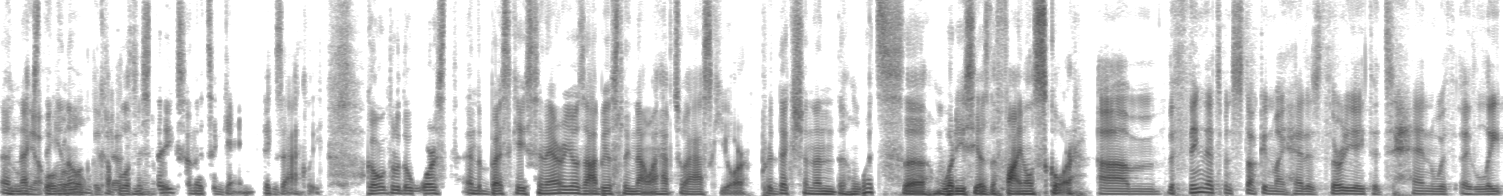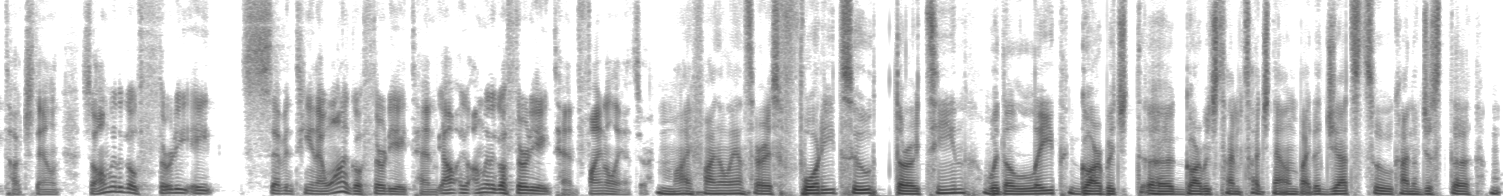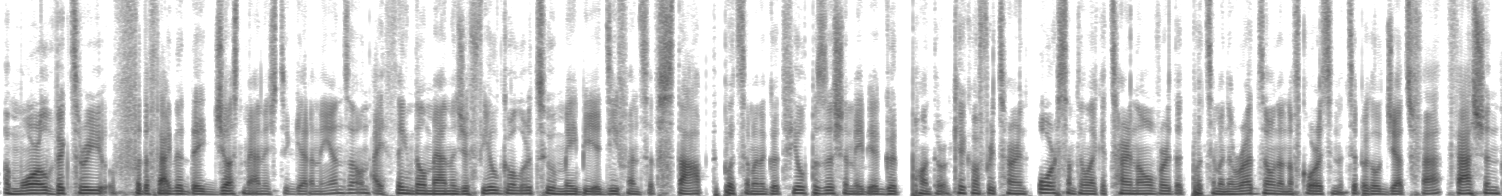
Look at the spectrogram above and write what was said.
And next yeah, thing you know, a couple Jets, of mistakes, yeah. and it's a game. Exactly. Going through the worst and the best case scenarios. Obviously, now I have to ask your prediction and what's uh, what do you see as the final score? Um, the thing that's been stuck in my head is thirty-eight to ten with a late touchdown. So I'm going to go thirty-eight 17. I want to go 38 10. I'm going to go 38 10. Final answer. My final answer is 42 13 with a late garbage uh, garbage time touchdown by the Jets to kind of just uh, a moral victory for the fact that they just managed to get in the end zone. I think they'll manage a field goal or two, maybe a defensive stop that puts them in a good field position, maybe a good punt or a kickoff return, or something like a turnover that puts them in the red zone. And of course, in the typical Jets fa- fashion,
